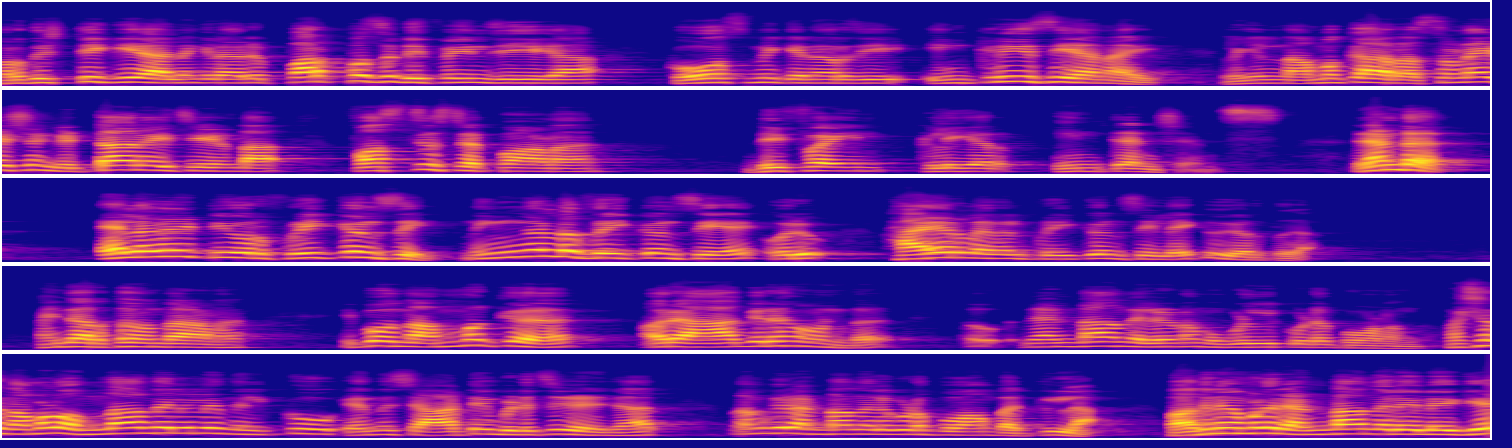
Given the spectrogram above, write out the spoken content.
പ്രതിഷ്ഠിക്കുക അല്ലെങ്കിൽ ആ ഒരു പർപ്പസ് ഡിഫൈൻ ചെയ്യുക. കോസ്മിക് എനർജി ഇൻക്രീസ് ചെയ്യാനായി. അല്ലെങ്കിൽ നമുക്ക് ആ റെസണേഷൻ കിട്ടാനായി ചെയ്യേണ്ട ഫസ്റ്റ് സ്റ്റെപ്പാണ് ഡിഫൈൻ ക്ലിയർ ഇന്റൻഷൻസ് രണ്ട് എലവേറ്റ് യുവർ ഫ്രീക്വൻസി നിങ്ങളുടെ ഫ്രീക്വൻസിയെ ഒരു ഹയർ ലെവൽ ഫ്രീക്വൻസിയിലേക്ക് ഉയർത്തുക. അതിന്റെ അർത്ഥം എന്താണ്? ഇപ്പോൾ നമുക്ക് ഒരു ആഗ്രഹമുണ്ട്. രണ്ടാം നിലയുടെ മുകളിൽ കൂടെ പോകണം. പക്ഷെ നമ്മൾ ഒന്നാം നിലയിൽ നിൽക്കൂ എന്ന് ചാട്ടിയും പിടിച്ചു കഴിഞ്ഞാൽ നമുക്ക് രണ്ടാം നില കൂടെ പോകാൻ പറ്റില്ല. അപ്പം അതിന് നമ്മൾ രണ്ടാം നിലയിലേക്ക്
